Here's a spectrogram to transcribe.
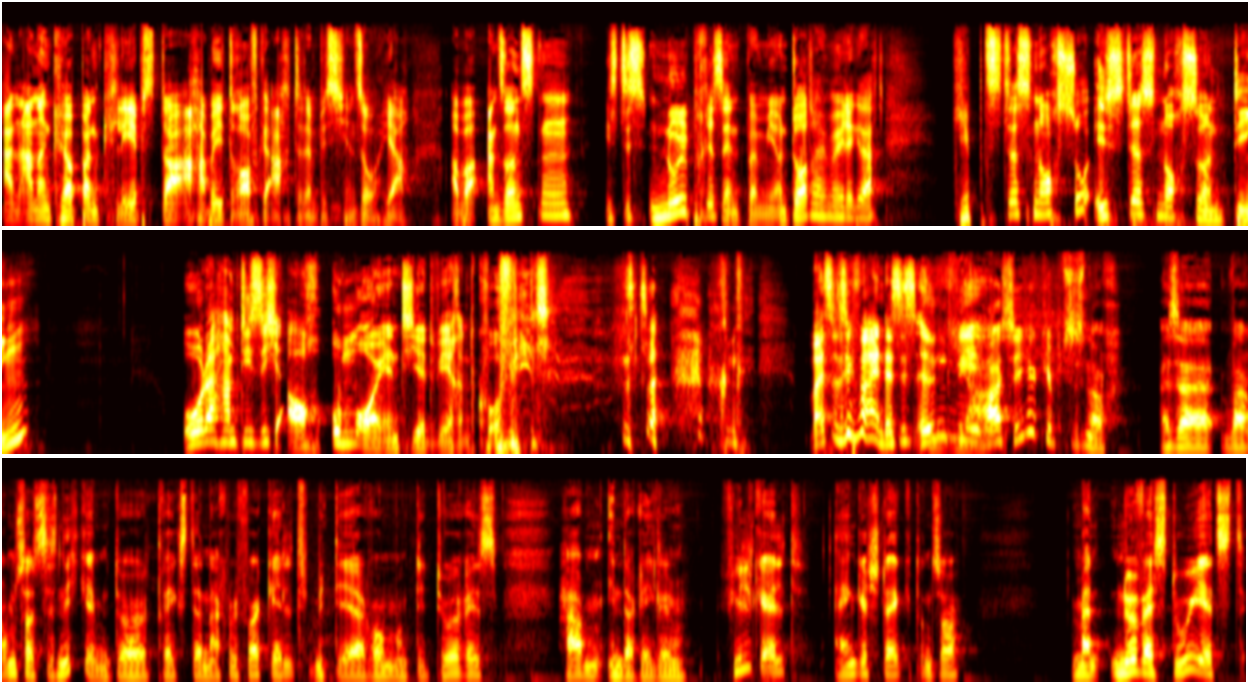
an anderen Körpern klebst, da habe ich drauf geachtet ein bisschen. So, ja. Aber ansonsten ist es null präsent bei mir. Und dort habe ich mir wieder gedacht, gibt's das noch so? Ist das noch so ein Ding? Oder haben die sich auch umorientiert während Covid? weißt du, was ich meine? Das ist irgendwie. Ja, sicher gibt es es noch. Also warum soll es das nicht geben? Du trägst ja nach wie vor Geld mit dir herum und die Touris haben in der Regel viel Geld eingesteckt und so. Ich meine, nur weil du jetzt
